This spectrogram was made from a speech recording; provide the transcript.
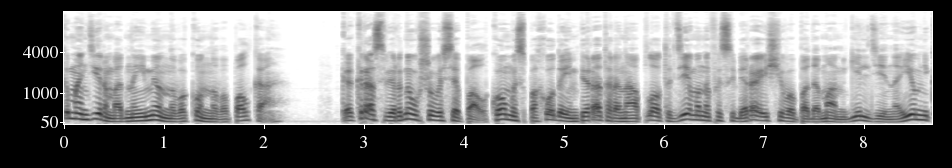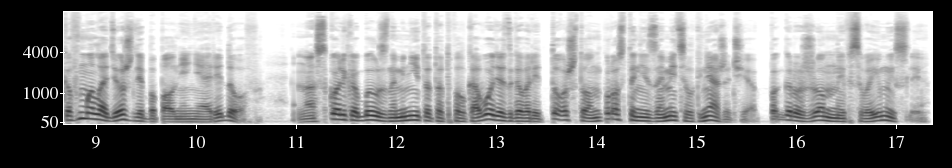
командиром одноименного конного полка. Как раз вернувшегося полком из похода императора на оплот демонов и собирающего по домам гильдии наемников молодежь для пополнения рядов. Насколько был знаменит этот полководец, говорит то, что он просто не заметил княжича, погруженный в свои мысли.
